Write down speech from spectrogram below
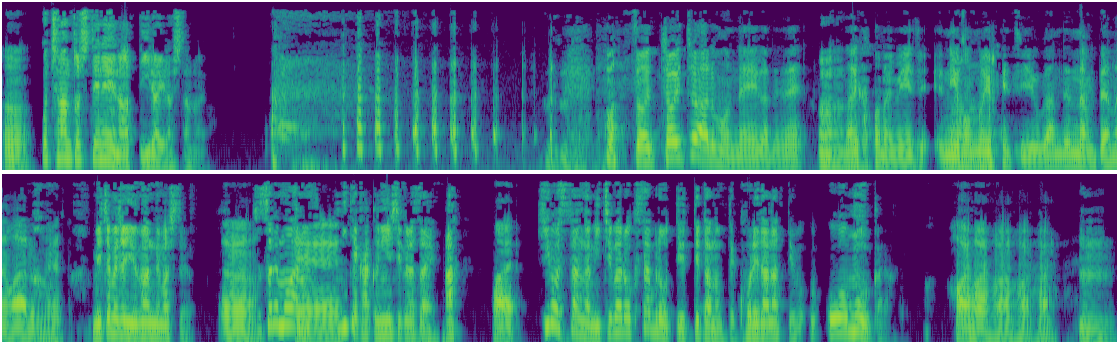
うん。これちゃんとしてねえなってイライラしたのよ。まあ、そう、ちょいちょいあるもんね、映画でね。うん、何このイメージ。日本のイメージ歪んでんな、みたいなのはあるね。めちゃめちゃ歪んでましたよ。うん。それもあの、見て確認してください。あ、はい。ヒロシさんが道場六三郎って言ってたのってこれだなってお思うから。はいはいはいはいはい。うん。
